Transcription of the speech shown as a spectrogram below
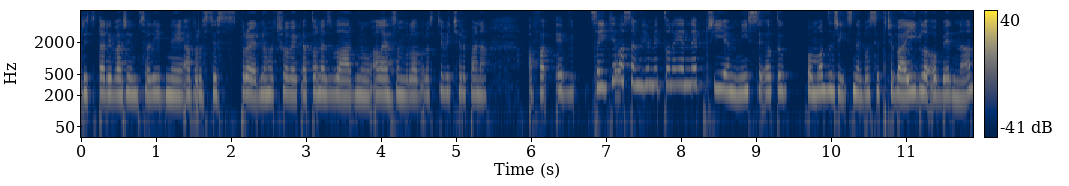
teď tady vařím celý dny a prostě pro jednoho člověka to nezvládnu, ale já jsem byla prostě vyčerpaná. A fakt, cítila jsem, že mi to je nepříjemný si o tu pomoc říct, nebo si třeba jídlo objednat,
